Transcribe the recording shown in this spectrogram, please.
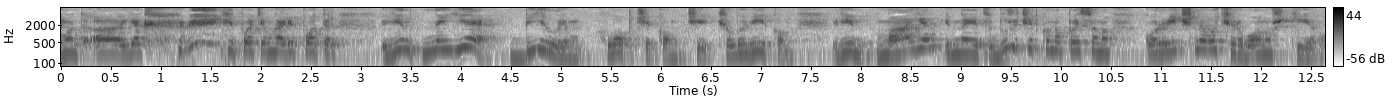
от е, як і потім Гаррі Поттер, він не є білим хлопчиком чи чоловіком. Він має, і в неї це дуже чітко написано, коричнево-червону шкіру.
